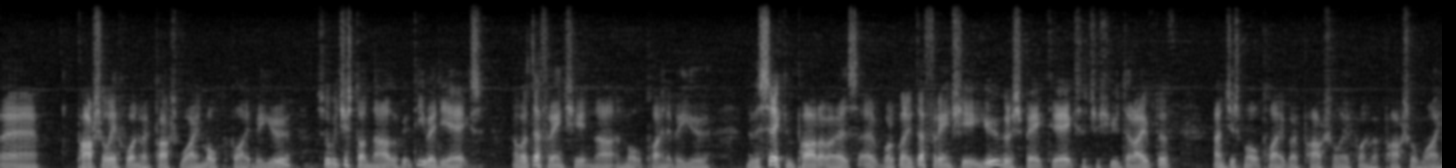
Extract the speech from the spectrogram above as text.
uh, partial f1 by partial y and multiply it by u. So we've just done that, we've got d by dx, and we're differentiating that and multiplying it by u. Now the second part of it is uh, we're going to differentiate u with respect to x as just u derivative and just multiply it by partial f1 by partial y.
